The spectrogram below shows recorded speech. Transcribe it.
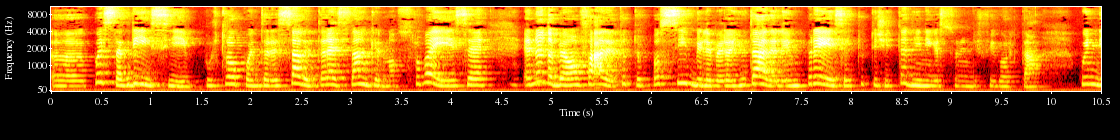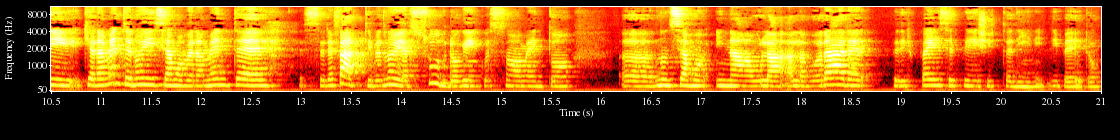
Uh, questa crisi purtroppo è interessato, interessa anche il nostro paese e noi dobbiamo fare tutto il possibile per aiutare le imprese e tutti i cittadini che sono in difficoltà. Quindi chiaramente noi siamo veramente essere fatti, per noi è assurdo che in questo momento uh, non siamo in aula a lavorare per il paese e per i cittadini, ripeto.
